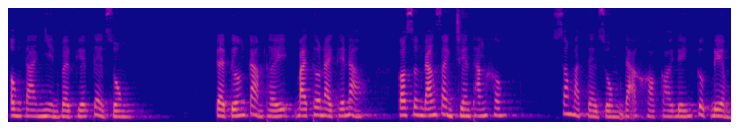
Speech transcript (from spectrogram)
ông ta nhìn về phía tể dung. Tể tướng cảm thấy bài thơ này thế nào? Có xứng đáng giành chiến thắng không? Sau mặt tể dung đã khó coi đến cực điểm,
